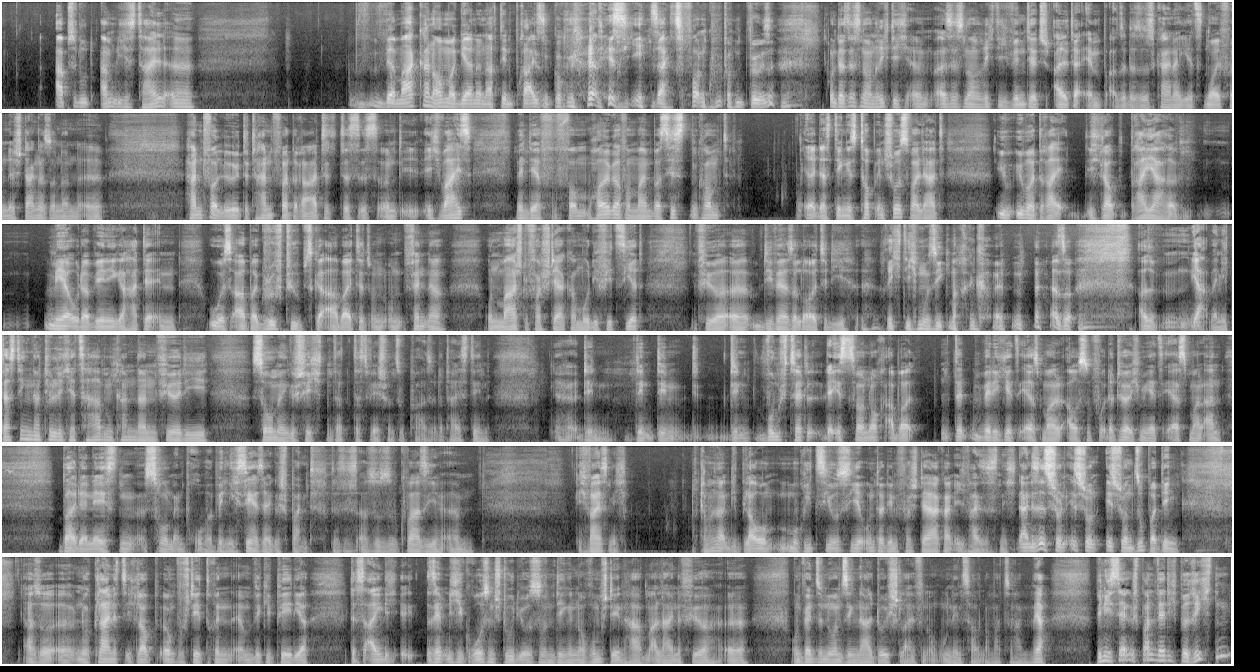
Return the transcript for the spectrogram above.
absolut amtliches Teil. Äh, wer mag, kann auch mal gerne nach den Preisen gucken. das ist jenseits von Gut und Böse. Und das ist noch ein richtig, äh, es ist noch ein richtig Vintage alter Amp. Also das ist keiner jetzt neu von der Stange, sondern äh, handverlötet, handverdrahtet. Das ist, und ich weiß, wenn der vom Holger, von meinem Bassisten kommt, äh, das Ding ist top in Schuss, weil der hat über drei, ich glaube, drei Jahre mehr oder weniger hat er in USA bei Groove Tubes gearbeitet und, und Fender und Marshall-Verstärker modifiziert für äh, diverse Leute, die richtig Musik machen können. Also, also, ja, wenn ich das Ding natürlich jetzt haben kann, dann für die Soulman-Geschichten, das, das wäre schon super. Also, das heißt, den, äh, den, den, den, den Wunschzettel, der ist zwar noch, aber das werde ich jetzt erstmal außen vor, das höre ich mir jetzt erstmal an. Bei der nächsten Soulman-Probe bin ich sehr, sehr gespannt. Das ist also so quasi, ähm, ich weiß nicht, kann man sagen, die blaue Mauritius hier unter den Verstärkern? Ich weiß es nicht. Nein, es ist schon, ist schon, ist schon ein super Ding. Also äh, nur kleines, ich glaube, irgendwo steht drin im Wikipedia, dass eigentlich äh, sämtliche großen Studios so ein Ding noch rumstehen haben, alleine für äh, und wenn sie nur ein Signal durchschleifen, um, um den Sound nochmal zu haben. Ja, bin ich sehr gespannt, werde ich berichten,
